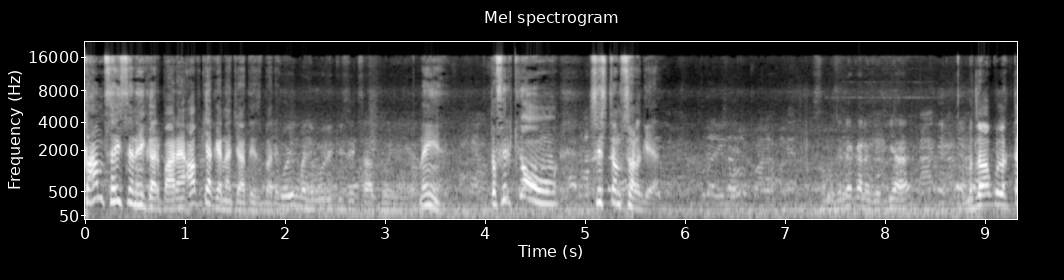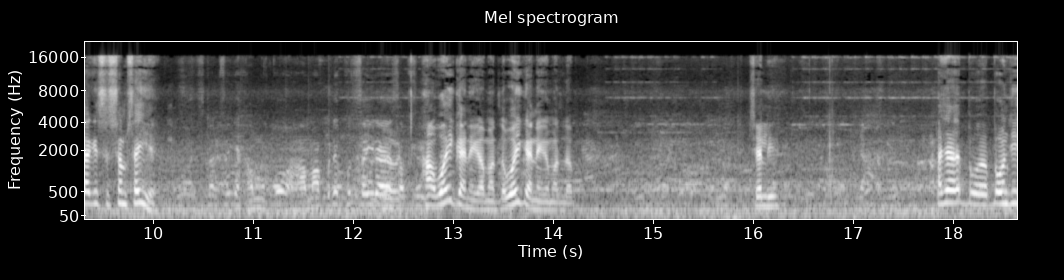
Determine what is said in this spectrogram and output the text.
काम सही से नहीं कर पा रहे हैं? आप क्या कहना चाहते हैं इस बारे में? कोई मजबूरी किसी के साथ नहीं है। नहीं है। तो फिर क्यों सिस्टम सड़ गया? समझने का नज़रिया है। मतलब आपको लगता है कि सिस्टम सही है? सिस्टम हमको हम अपने खुद सही रहे सब हाँ। वही कहने का मतलब वही कहने का मतलब। चलिए। अच्छा पवन जी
